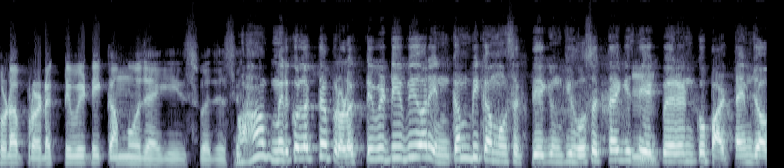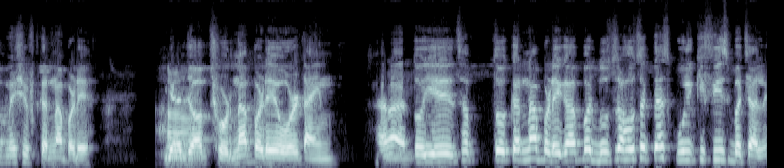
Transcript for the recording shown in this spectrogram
थोड़ा प्रोडक्टिविटी कम हो जाएगी इस वजह से? हाँ मेरे को लगता है प्रोडक्टिविटी भी और इनकम भी कम हो सकती है क्योंकि हो सकता है किसी हम्म। एक पेरेंट को पार्ट टाइम जॉब में शिफ्ट करना पड़े हाँ, या जॉब छोड़ना पड़े ओवर टाइम है ना? हम्म। तो ये सब तो करना पड़ेगा पर दूसरा हो सकता है स्कूल की फ़ीस बचा ले।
